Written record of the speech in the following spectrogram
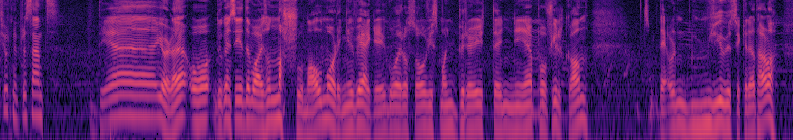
14 eh, det gjør det. Og du kan si det var en sånn nasjonal måling i VG i går også. og Hvis man brøyt den ned på fylkene, det er jo mye usikkerhet her, da.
